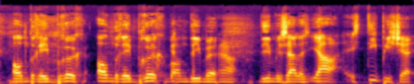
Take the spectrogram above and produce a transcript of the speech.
André Brug, André Brugman die me, Ja. die me zelfs... Ja, is typische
